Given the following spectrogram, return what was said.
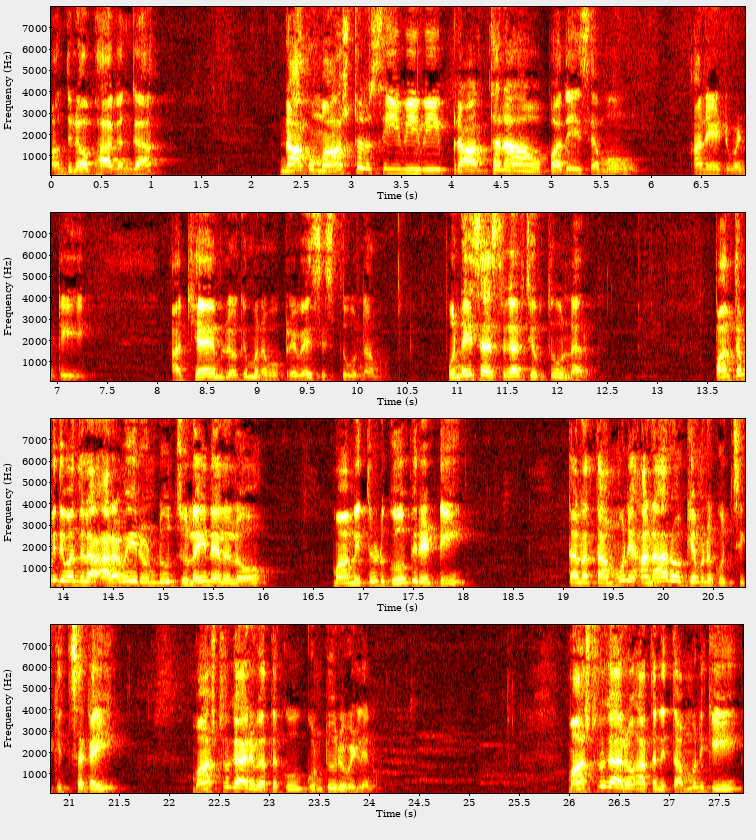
అందులో భాగంగా నాకు మాస్టర్ సివివి ప్రార్థనాోపదేశము అనేటువంటి అధ్యాయంలోకి మనము ప్రవేశిస్తూ ఉన్నాము. పున్నయ్య శాస్త్రి గారు చెబుతూ ఉన్నారు పంతొమ్మిది వందల అరవై రెండు జులై నెలలో మా మిత్రుడు గోపిరెడ్డి తన తమ్ముని అనారోగ్యమునకు చికిత్సకై మాస్టర్ గారి వద్దకు గుంటూరు వెళ్ళాను. మాస్టర్ గారు అతని తమ్మునికి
